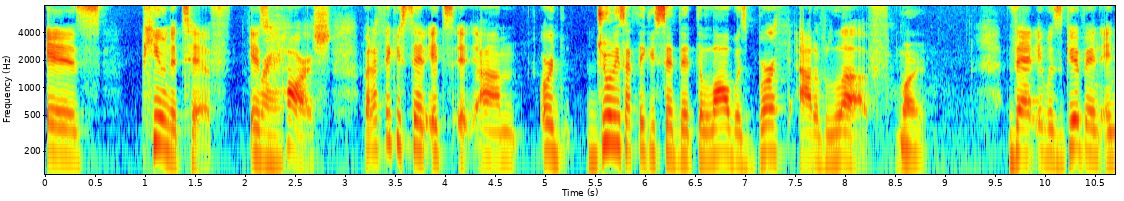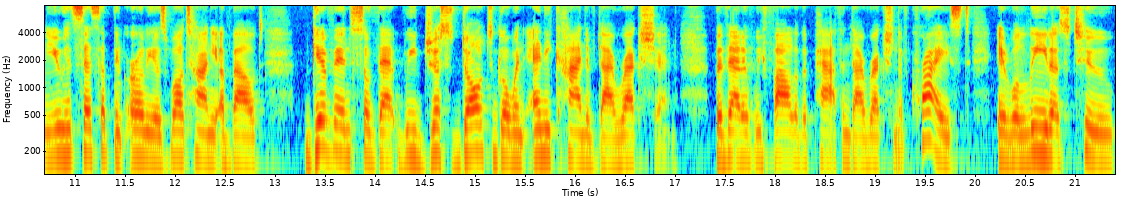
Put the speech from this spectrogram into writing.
is punitive, is Right. harsh. But I think you said it's, it, um, or Julius, I think you said that the law was birthed out of love. Right. that it was given, and you had said something earlier as well, Tanya, about given so that we just don't go in any kind of direction, but that if we follow the path and direction of Christ, it will lead us to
